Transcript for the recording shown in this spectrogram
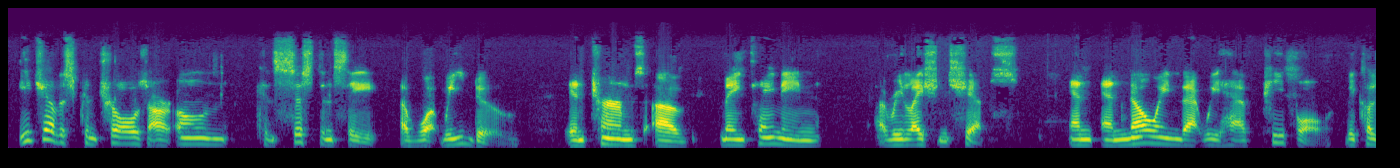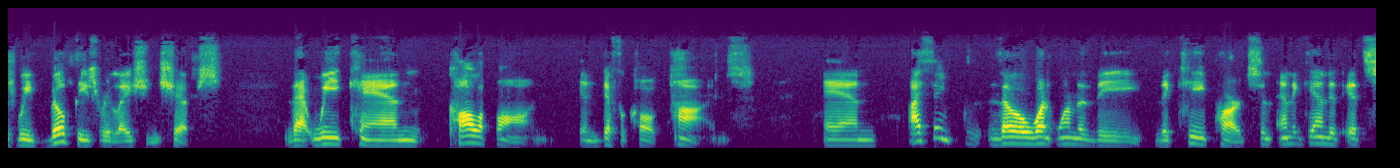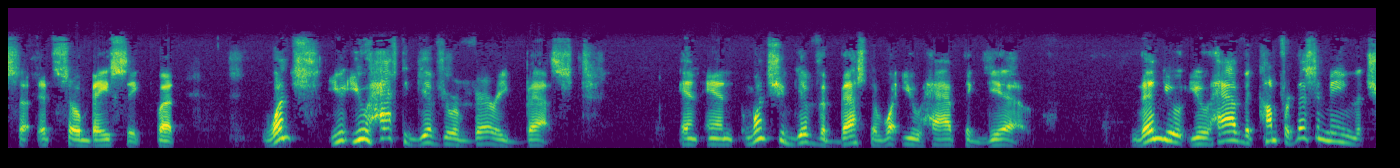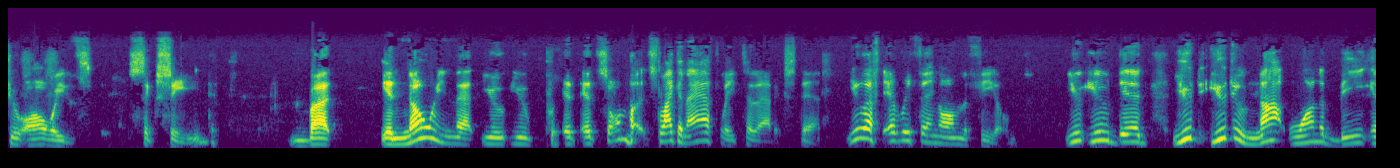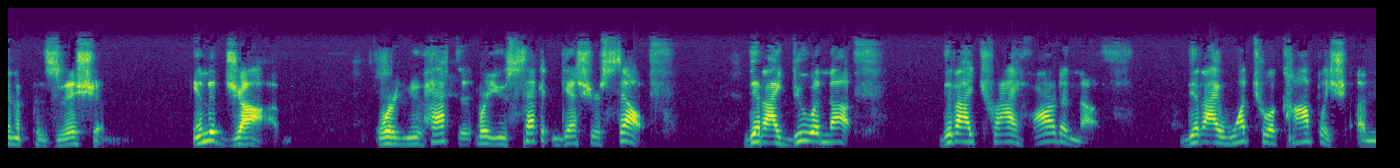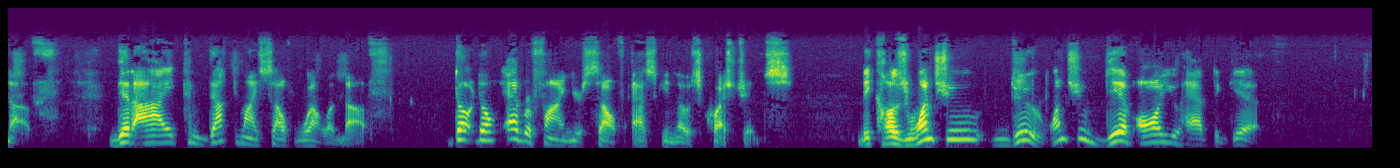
Each of us controls our own consistency of what we do in terms of maintaining relationships and and knowing that we have people because we've built these relationships that we can call upon in difficult times. And I think though one one of the the key parts, and, and again it, it's uh, it's so basic, but once you you have to give your very best, and and once you give the best of what you have to give, then you you have the comfort. Doesn't mean that you always succeed, but in knowing that you you it, it's almost it's like an athlete to that extent. You left everything on the field you you did you you do not want to be in a position in a job where you have to where you second guess yourself. Did I do enough? Did I try hard enough? Did I want to accomplish enough? Did I conduct myself well enough? Don't don't ever find yourself asking those questions. Because once you do, once you give all you have to give,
